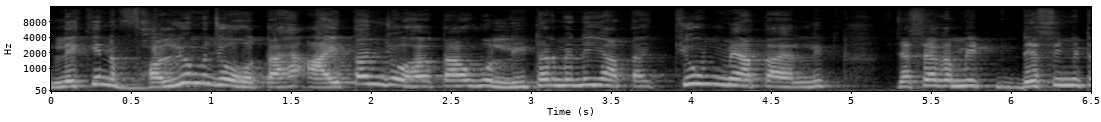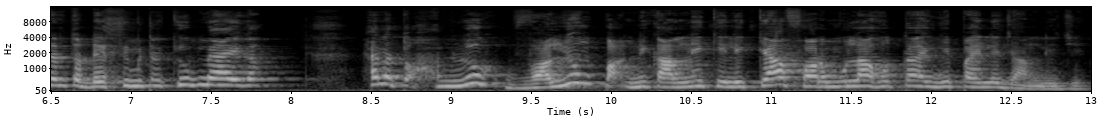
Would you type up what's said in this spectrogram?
लेकिन वॉल्यूम जो होता है, आयतन जो होता है, वो लीटर में नहीं आता है। क्यूब में आता है? जैसे अगर डेसीमीटर तो डेसीमीटर क्यूब में आएगा। है ना? तो हम लोग वॉल्यूम निकालने के लिए क्या फॉर्मूला होता है ये पहले जान लीजिए।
